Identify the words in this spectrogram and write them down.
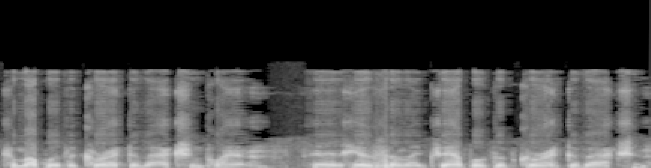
come up with a corrective action plan. And here's some examples of corrective action.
